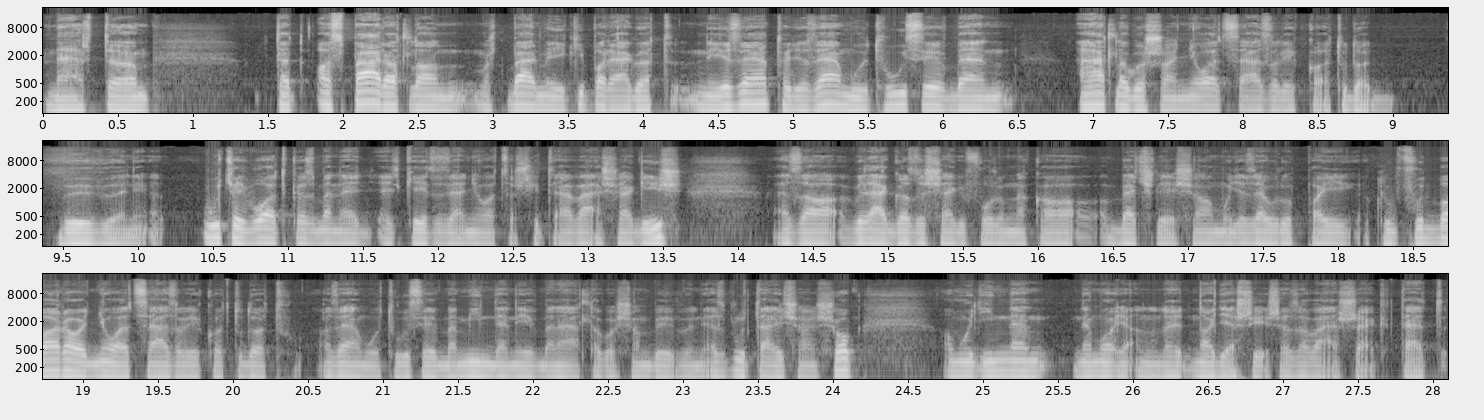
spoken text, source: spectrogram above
mert tehát az páratlan, most bármelyik iparágat nézett, hogy az elmúlt 20 évben átlagosan 8%-kal tudott bővülni. Úgyhogy volt közben egy, egy 2008-as hitelválság is. Ez a világgazdasági fórumnak a becslése amúgy az európai klubfutballra, hogy 8%-ot tudott az elmúlt 20 évben minden évben átlagosan bővülni. Ez brutálisan sok amúgy innen nem olyan nagy esés ez a válság. Tehát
